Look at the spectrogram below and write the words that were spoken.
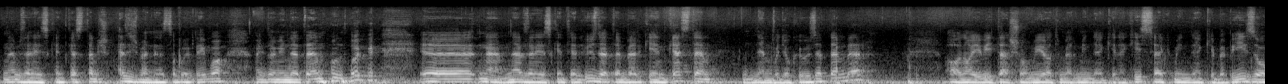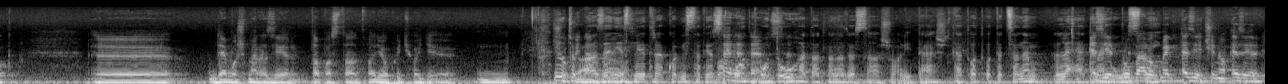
Nem zenészként kezdtem, és ez is benne lesz a politikban, amit mindent elmondok. Ö, Nem, nem zenészként, én üzletemberként kezdtem, nem vagyok üzletember, a naivitásom miatt, mert mindenkinek hiszek, mindenkibe bízok, Ö, de most már azért tapasztalt vagyok, úgyhogy mm, Jó, csak a zenész létre akkor visszatérve, ott, Szeretem, ott óhatatlan az összehasonlítás. Tehát ott, ott egyszerűen nem lehet Ezért megúszni. próbálok meg, ezért csinálom, ezért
